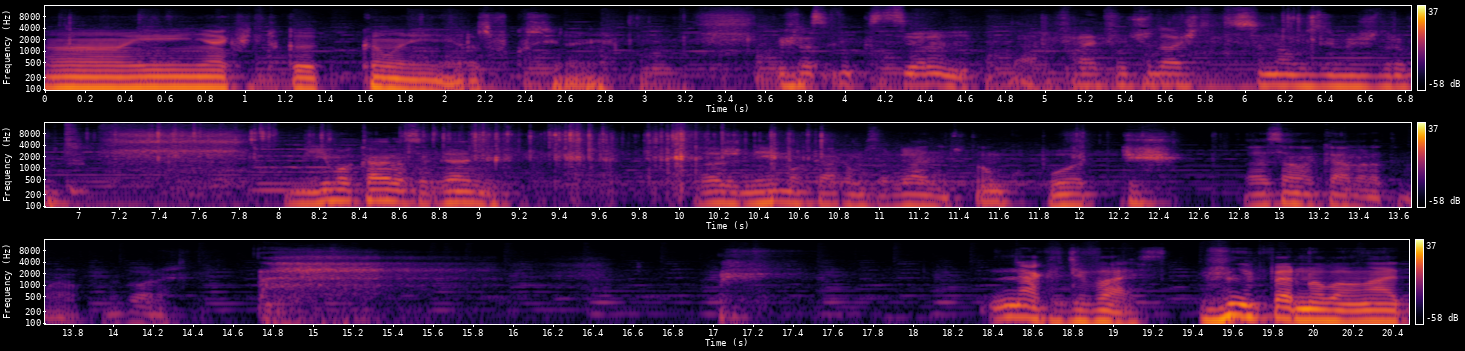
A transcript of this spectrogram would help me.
А, и някакви тук къмъни разфокусирани. Разфокусирани. Frightful чудовищата са много зли, между другото. Има как да се гани. Даже не има как да се гани. Щом купуват. Тиш. Дай сега на камерата малко, нагоре. Някакъв девайс. Infernal Night.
